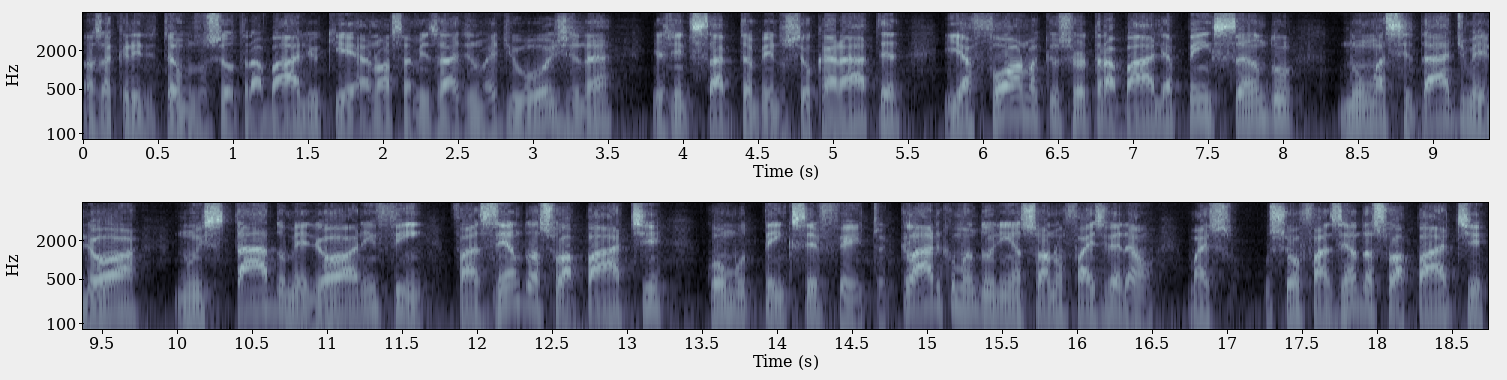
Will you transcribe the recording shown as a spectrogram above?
Nós acreditamos no seu trabalho, que a nossa amizade não é de hoje, né? E a gente sabe também do seu caráter e a forma que o senhor trabalha pensando numa cidade melhor, num estado melhor, enfim, fazendo a sua parte como tem que ser feito. Claro que o Mandurinha só não faz verão, mas o senhor fazendo a sua parte,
